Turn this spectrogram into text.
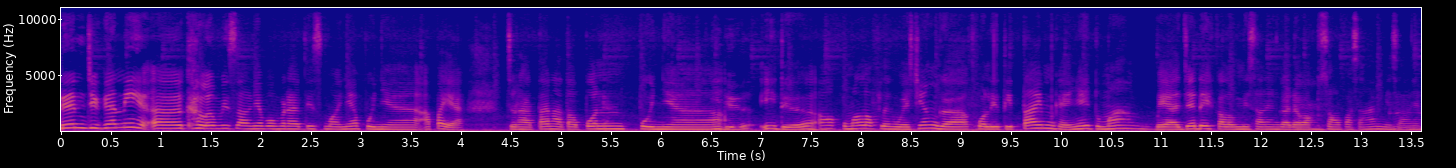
Dan juga nih eh, kalau misalnya pemerhati semuanya punya apa ya curhatan ataupun punya Ide. ide. Oh, aku mah love language-nya nggak quality time. Kayaknya itu mah B aja deh kalau misalnya nggak ada waktu sama pasangan misalnya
